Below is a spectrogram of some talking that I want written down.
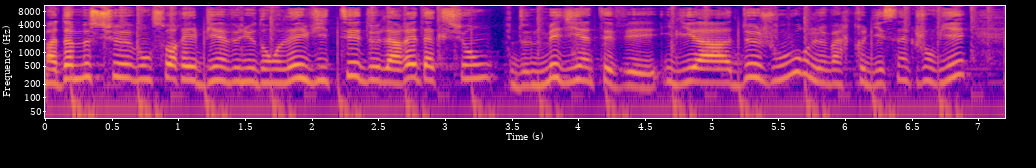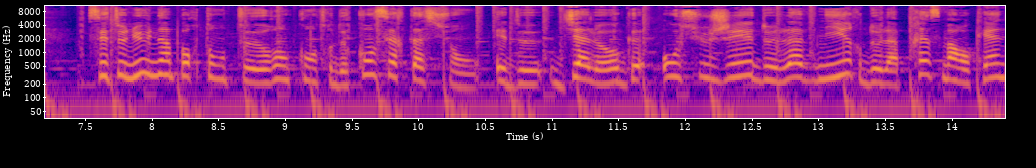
Madame, Monsieur, bonsoir et bienvenue dans l'invité de la rédaction de Médien TV. Il y a deux jours, le mercredi 5 janvier, s'est tenue une importante rencontre de concertation et de dialogue au sujet de l'avenir de la presse marocaine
